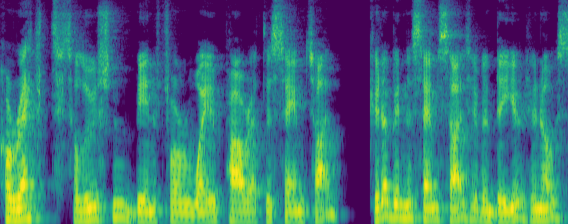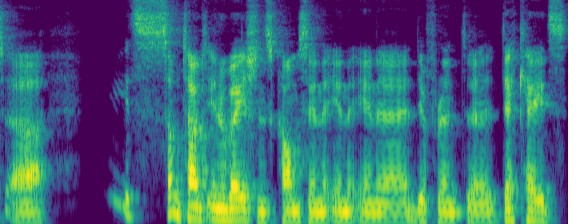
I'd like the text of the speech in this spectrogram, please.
correct solution been for wave power at the same time, could have been the same size, even bigger. Who knows? Uh, it's sometimes innovations comes in in in uh, different uh, decades,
